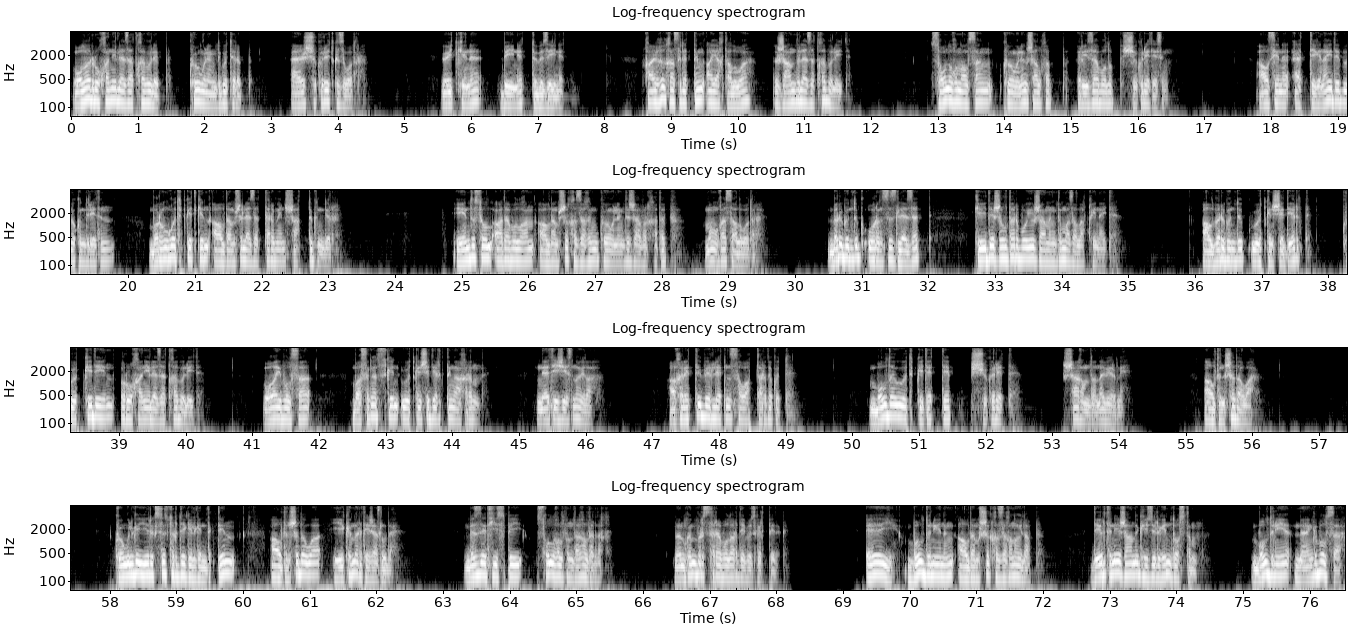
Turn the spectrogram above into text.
Олар рухани ләззатқа бөлеп көңіліңді көтеріп әрі шүкір еткізіп отыр. Өйткені бейнет түбі зейнет. Қайғы қасіреттің аяқталуы жанды ләззатқа бөлейді. Соны алсаң көңілің шалқып риза болып шүкір етесің. Ал сені әттеген ай деп өкіндіретін бұрынғы өтіп кеткен алдамшы ләззаттар мен шатты күндер. Енді сол ада болған алдамшы қызығың көңіліңді жабырқатып мұңға салып отыр. Бір күндік орынсыз ләззат кейде жылдар бойы жаныңды мазалап қинайды. Ал бір күндік өткінші дерт көпке дейін рухани ләззатқа бөлейді. Олай болса басыңа түскен өткінші дерттің ақырын нәтижесін ойла. Ақыретте берілетін сауаптарды күт. Бұл да өтіп кетеді деп шүкір ет. Шағымдана берме. Алтыншы дауа. Көңілге еріксіз түрде келгендіктен алтыншы дауа екі мәрте жазылды. Біз де тиіспей сол қалпында қалдырдық. Мүмкін бір сыры болар деп өзгертпедік. Ей бұл дүниенің алдамшы қызығын ойлап дертіне жаны күйзелген достым. Бұл дүние мәңгі болса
